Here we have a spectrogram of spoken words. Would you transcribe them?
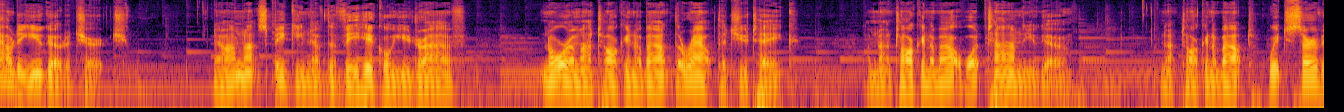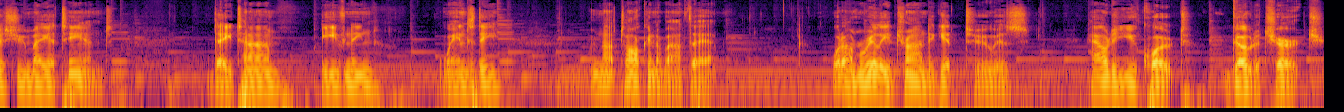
How do you go to church? Now, I'm not speaking of the vehicle you drive, nor am I talking about the route that you take. I'm not talking about what time you go. I'm not talking about which service you may attend daytime, evening, Wednesday. I'm not talking about that. What I'm really trying to get to is how do you, quote, go to church?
